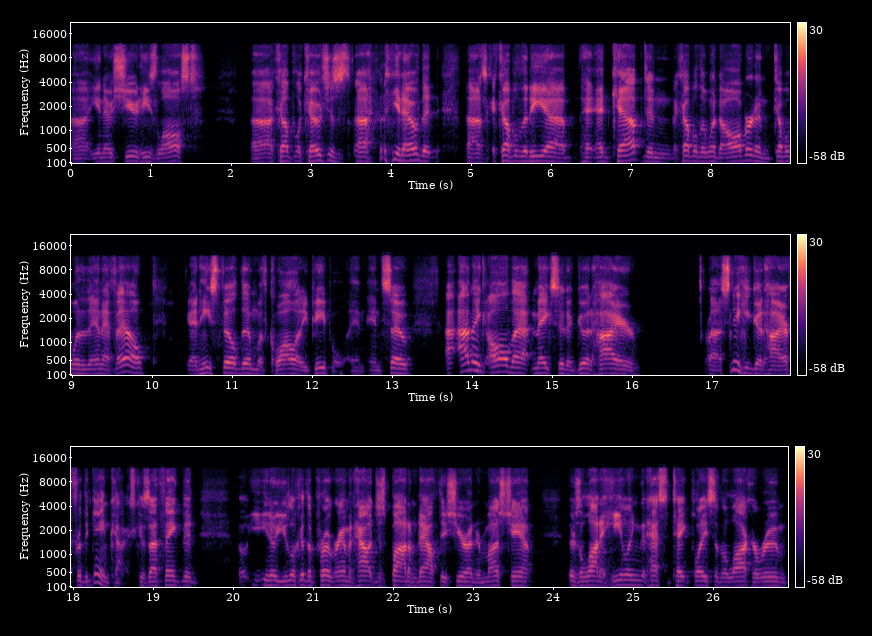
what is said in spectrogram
uh, you know, shoot, he's lost uh, a couple of coaches, you know, that a couple that he had kept and a couple that went to Auburn and a couple went to the NFL. And he's filled them with quality people. And, and so I, I think all that makes it a good hire uh, sneaky good hire for the Gamecocks because I think that uh, you know you look at the program and how it just bottomed out this year under Muschamp. There's a lot of healing that has to take place in the locker room.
